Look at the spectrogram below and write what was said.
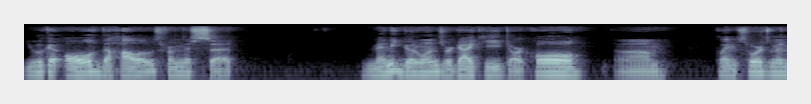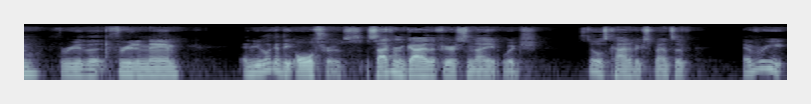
You look at all of the holos from this set, many good ones, Raigeki, Dark Hole, um, Flame Swordsman, three of the three to name. And you look at the ultras, aside from Gaia the Fierce Knight, which still is kind of expensive, every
